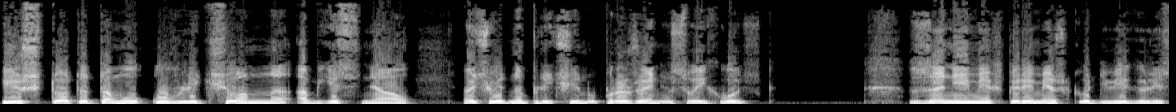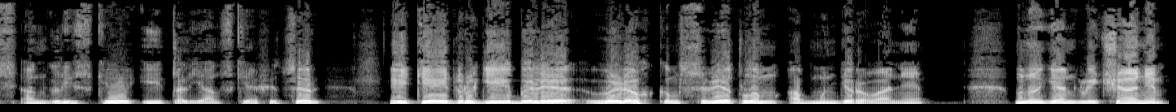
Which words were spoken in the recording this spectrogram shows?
и что-то тому увлеченно объяснял, очевидно, причину поражения своих войск. За ними вперемешку двигались английские и итальянские офицеры, и те и другие были в легком светлом обмундировании. Многие англичане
